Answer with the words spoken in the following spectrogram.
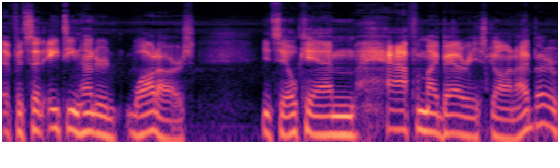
if it said 1800 watt hours, you'd say, okay, I'm half of my battery is gone. I better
